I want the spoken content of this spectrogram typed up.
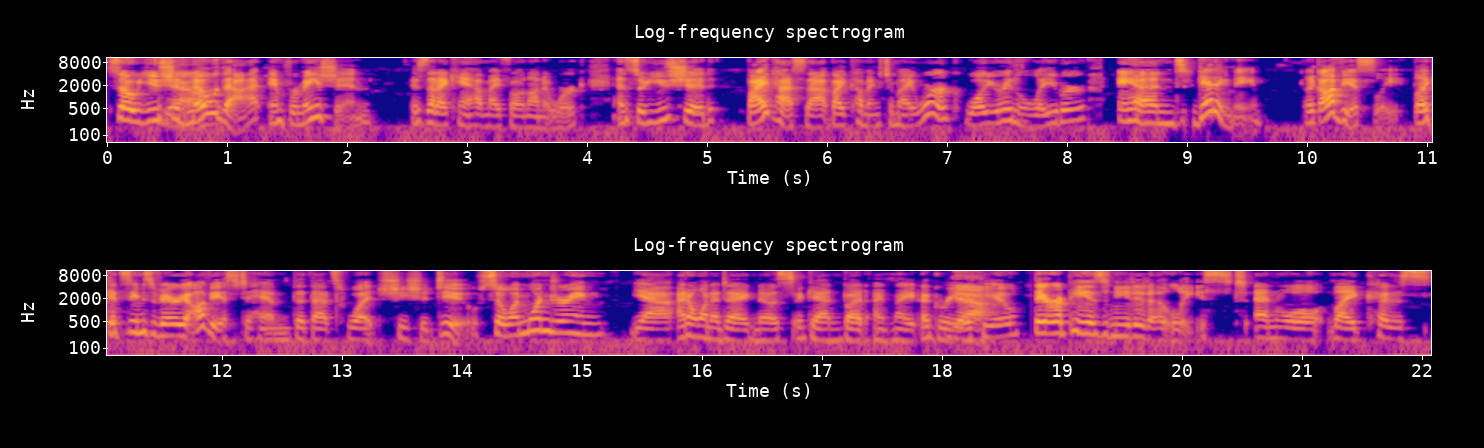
so you should yeah. know that information is that I can't have my phone on at work, and so you should bypass that by coming to my work while you're in labor and getting me. Like, obviously. Like, it seems very obvious to him that that's what she should do. So I'm wondering, yeah, I don't want to diagnose again, but I might agree yeah. with you. Therapy is needed at least. And we'll, like, because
